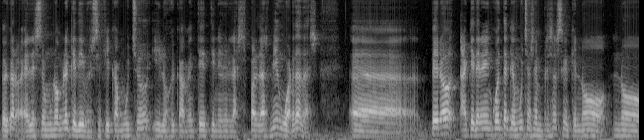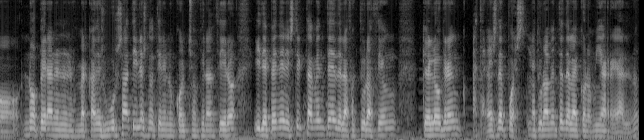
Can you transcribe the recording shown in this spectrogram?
Pero claro, él es un hombre que diversifica mucho y lógicamente tiene las espaldas bien guardadas. Eh, pero hay que tener en cuenta que muchas empresas que no, no, no, operan en los mercados bursátiles no tienen un colchón financiero y dependen estrictamente de la facturación que logren a través de, pues, naturalmente, de la economía real. ¿no?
